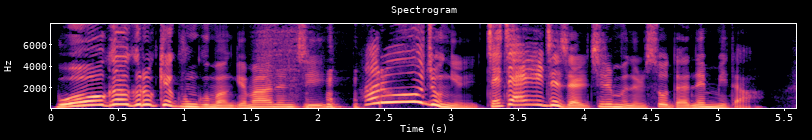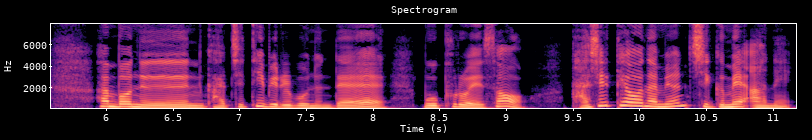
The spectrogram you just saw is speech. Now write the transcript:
뭐가 그렇게 궁금한 게 많은지 하루 종일 제잘제잘 질문을 쏟아냅니다. 한 번은 같이 TV를 보는데 모 프로에서 다시 태어나면 지금의 아내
